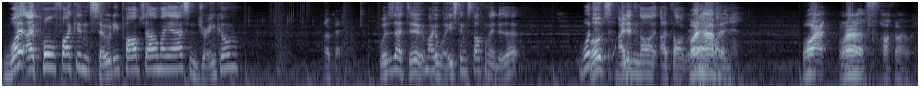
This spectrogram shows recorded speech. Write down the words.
What? I pull fucking sody pops out of my ass and drink them? Okay. What does that do? Am I wasting stuff when I do that? What? Whoops! I did not. I thought. we were What happened? What? Where the fuck are we?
